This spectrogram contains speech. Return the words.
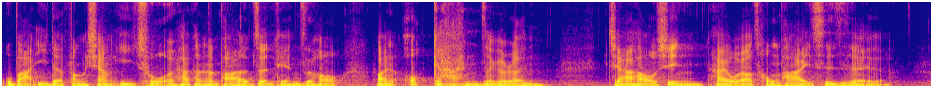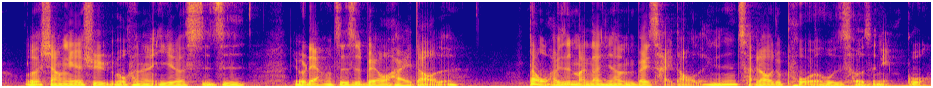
我把移的方向移错了，他可能爬了整天之后，发现哦，干这个人假好心，害我要重爬一次之类的。我在想，也许我可能移了十只，有两只是被我害到的，但我还是蛮担心他们被踩到的，因为踩到就破了，或是车子碾过。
